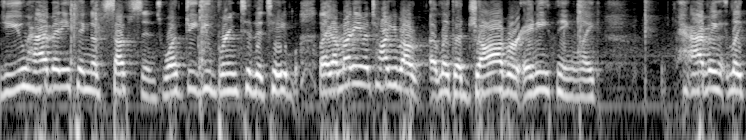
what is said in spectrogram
do you have anything of substance? What do you bring to the table? Like, I'm not even talking about uh, like a job or anything. Like, having like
